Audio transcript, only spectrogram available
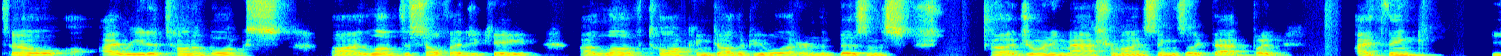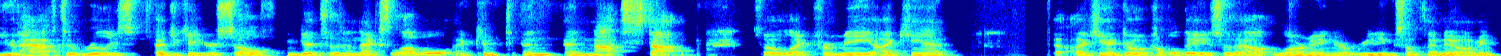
so i read a ton of books. Uh, i love to self-educate. I love talking to other people that are in the business uh, joining masterminds things like that. But i think you have to really educate yourself and get to the next level and can and and not stop so like for me i can't I can't go a couple days without learning or reading something new. I mean,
